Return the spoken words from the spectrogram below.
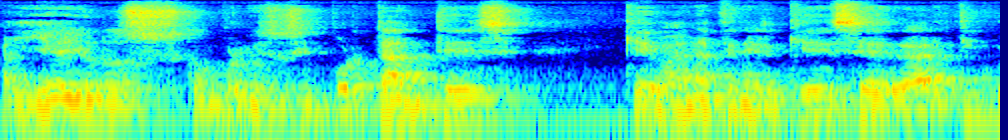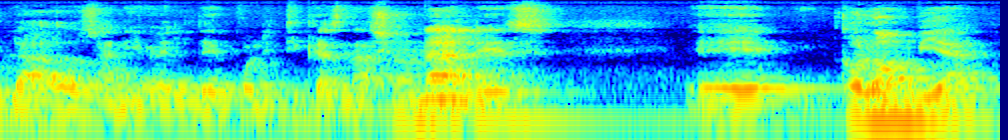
ahí hay unos compromisos importantes que van a tener que ser articulados a nivel de políticas nacionales. Colombia,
